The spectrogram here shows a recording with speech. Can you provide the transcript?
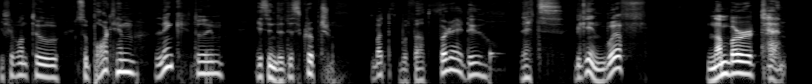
if you want to support him, link to him is in the description. But without further ado, let's begin with number 10.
